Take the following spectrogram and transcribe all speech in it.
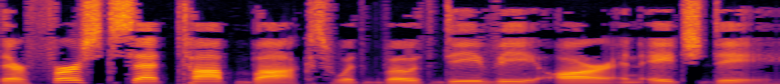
their first set-top box with both DVR and HD.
